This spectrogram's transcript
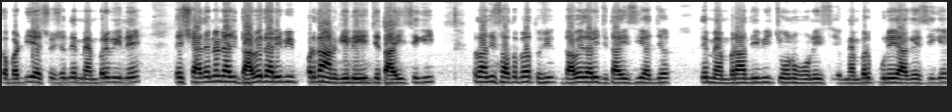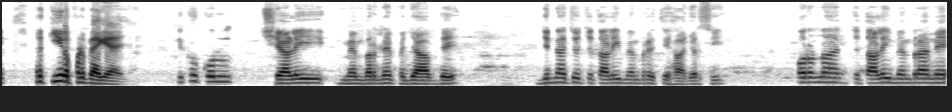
ਕਬੱਡੀ ਐਸੋਸੀਏਸ਼ਨ ਦੇ ਮੈਂਬਰ ਵੀ ਨੇ ਤੇ ਸ਼ਾਇਦ ਇਹਨਾਂ ਨੇ ਅੱਜ ਦਾਅਵੇਦਾਰੀ ਵੀ ਪ੍ਰਧਾਨਗੀ ਲਈ ਜਿਤਾਈ ਸੀਗੀ। ਪ੍ਰਧਾਨ ਜੀ, ਸਭ ਤੋਂ ਪਹਿਲਾਂ ਤੁਸੀਂ ਦਾਅਵੇਦਾਰੀ ਜਿਤਾਈ ਸੀ ਅੱਜ ਤੇ ਮੈਂਬਰਾਂ ਦੀ ਵੀ ਚੋਣ ਹੋਣੀ ਸੀ, ਮੈਂਬਰ ਪੂਰੇ ਆ ਗਏ ਸੀਗੇ। ਫਿਰ ਕੀ ਰਫੜ ਪੈ ਗਿਆ ਹੈ ਜੀ ਦੇਖੋ, ਕੁੱਲ 46 ਮੈਂਬਰ ਨੇ ਪੰਜਾਬ ਦੇ ਜਿਨ੍ਹਾਂ ਚੋਂ 44 ਮੈਂਬਰ ਇੱਥੇ ਹਾਜ਼ਰ ਸੀ ਔਰ ਉਹਨਾਂ 44 ਮੈਂਬਰਾਂ ਨੇ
